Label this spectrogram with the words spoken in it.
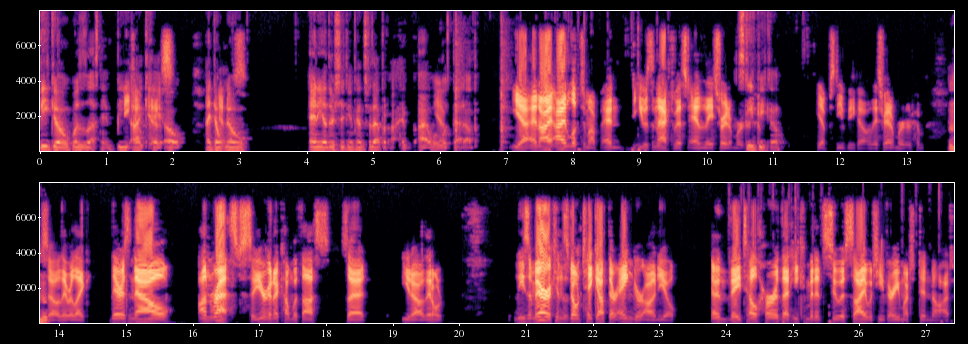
Biko was his last name. B I K. O. I don't Yes. know any other significance for that, but I I will Yeah. look that up. Yeah, and I, I looked him up, and he was an activist, and they straight up murdered Steve him. Biko. Yep, Steve Biko, and they straight up murdered him. Mhm. So they were like, "There's now unrest, so you're gonna come with us, so that you know they don't. These Americans don't take out their anger on you." And they tell her that he committed suicide, which he very much did not.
